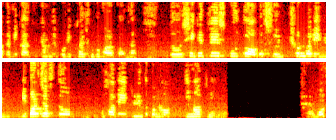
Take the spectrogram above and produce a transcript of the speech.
আগামীকাল থেকে আমাদের পরীক্ষা শুরু হওয়ার কথা তো সেক্ষেত্রে স্কুল তো অবশ্যই ভীষণভাবে বিপর্যস্ত হবে এখানে তো কোনো দ্বিমত নেই। হ্যাঁ, মোট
